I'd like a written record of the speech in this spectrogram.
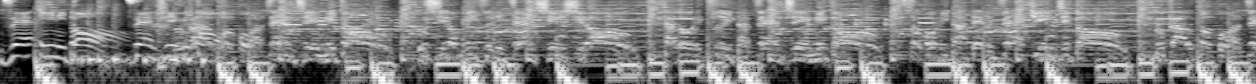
全員にドン全人未向かうとこは前人未到後ろ見ずに前進しろたどり着いた前人未到そこに立てる税金自動向かうとこは前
